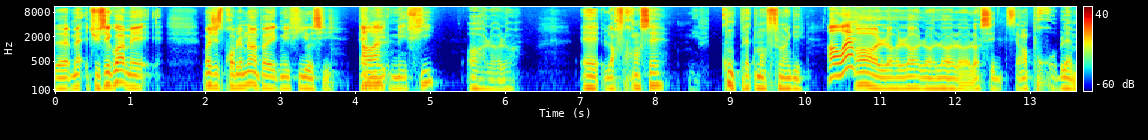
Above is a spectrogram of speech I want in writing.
Euh, Mais tu sais quoi, mais moi j'ai ce problème-là un peu avec mes filles aussi. Eh, Ah ouais? mes, mes filles, oh là là. Eh, leur français, complètement flingué. Oh ouais? Oh là là là là là là, c'est c'est un problème.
